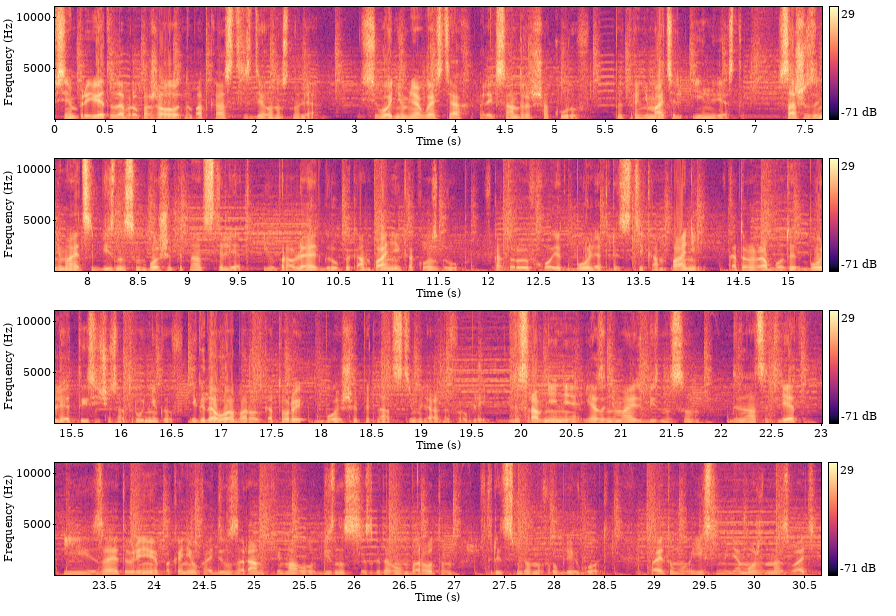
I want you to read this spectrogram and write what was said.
Всем привет и добро пожаловать на подкаст «Сделано с нуля». Сегодня у меня в гостях Александр Шокуров, предприниматель и инвестор. Саша занимается бизнесом больше 15 лет и управляет группой компаний Kokoc Group, в которую входит более 30 компаний, в которой работает более 1000 сотрудников и годовой оборот которой больше 15 миллиардов рублей. Для сравнения, я занимаюсь бизнесом 12 лет и за это время пока не уходил за рамки малого бизнеса с годовым оборотом в 30 миллионов рублей в год. Поэтому, если меня можно назвать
